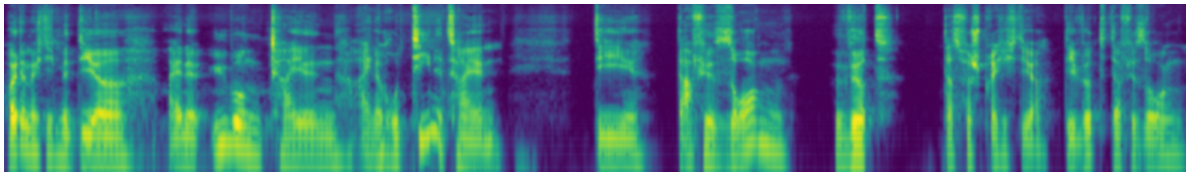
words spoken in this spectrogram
Heute möchte ich mit dir eine Übung teilen, eine Routine teilen, die dafür sorgen wird, das verspreche ich dir, die wird dafür sorgen,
